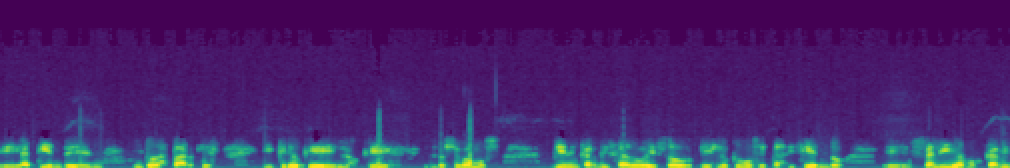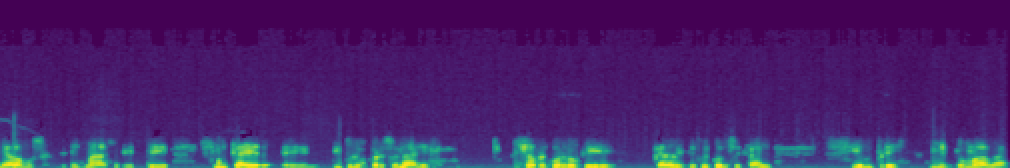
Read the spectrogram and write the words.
eh, atiende en, todas partes. Y creo que los que lo llevamos bien encarnizado eso es lo que vos estás diciendo. Eh, salíamos, caminábamos, es más, este, sin caer en títulos personales, yo recuerdo que cada vez que fui concejal siempre me tomaba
